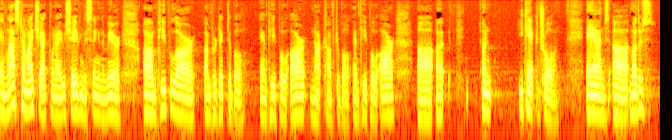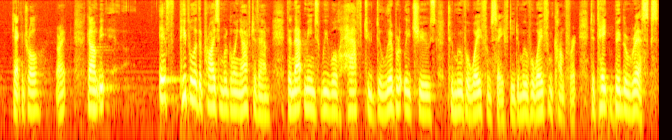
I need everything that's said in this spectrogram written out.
And last time I checked, when I was shaving this thing in the mirror, um, people are unpredictable, and people are not comfortable, and people are, uh, uh, un- you can't control them. And uh, mothers can't control, right? Um, if people are the prize and we're going after them, then that means we will have to deliberately choose to move away from safety, to move away from comfort, to take bigger risks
